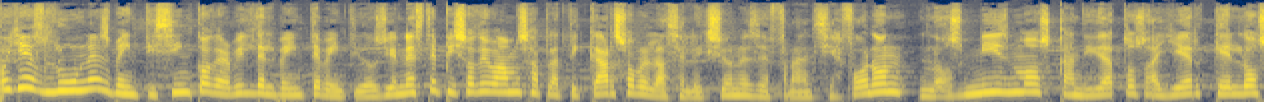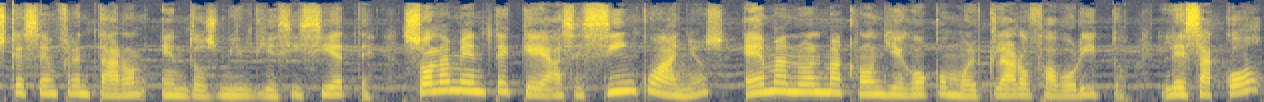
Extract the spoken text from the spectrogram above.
Hoy es lunes 25 de abril del 2022 y en este episodio vamos a platicar sobre las elecciones de Francia. Fueron los mismos candidatos ayer que los que se enfrentaron en 2017. Solamente que hace cinco años Emmanuel Macron llegó como el claro favorito. Le sacó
